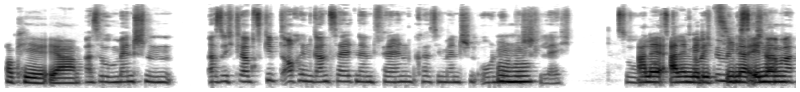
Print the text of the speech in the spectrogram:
okay, ja. Also Menschen, also ich glaube, es gibt auch in ganz seltenen Fällen quasi Menschen ohne mhm. Geschlecht. So alle, alle MedizinerInnen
